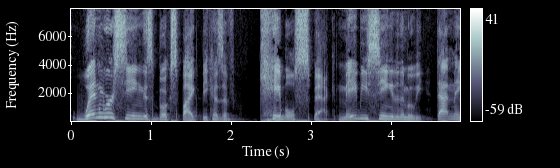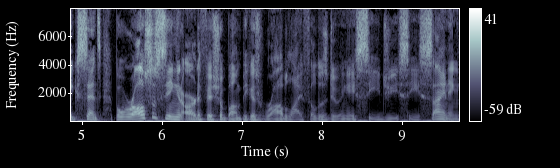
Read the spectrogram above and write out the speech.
when we're seeing this book spike because of cable spec, maybe seeing it in the movie. That makes sense. But we're also seeing an artificial bump because Rob Liefeld is doing a CGC signing.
